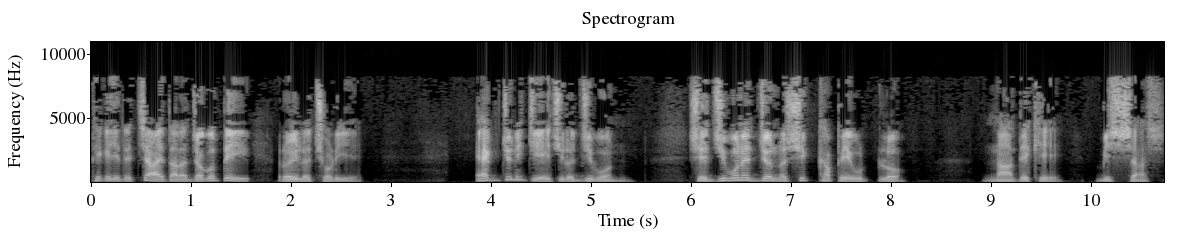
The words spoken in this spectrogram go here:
থেকে যেতে চায়, তারা জগতেই রইল ছড়িয়ে। একজনই চেয়েছিল জীবন। সে জীবনের জন্য শিক্ষা পেয়ে উঠল, না দেখে বিশ্বাস,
